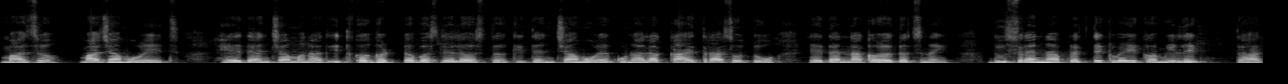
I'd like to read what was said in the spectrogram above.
माझं माझ्यामुळेच. हे त्यांच्या मनात इतकं घट्ट बसलेलं असतं की त्यांच्यामुळे कुणाला काय त्रास होतो हे त्यांना कळतच नाही. दुसऱ्यांना प्रत्येक वेळी कमी लेखतात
